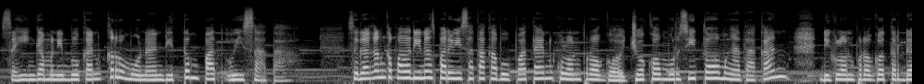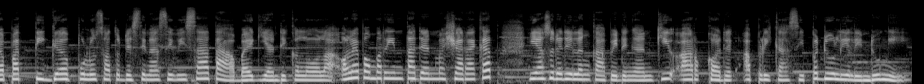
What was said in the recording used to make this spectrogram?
sehingga menimbulkan kerumunan di tempat wisata. Sedangkan Kepala Dinas Pariwisata Kabupaten Kulon Progo, Joko Mursito mengatakan, di Kulon Progo terdapat 31 destinasi wisata baik yang dikelola oleh pemerintah dan masyarakat yang sudah dilengkapi dengan QR Code aplikasi Peduli Lindungi.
